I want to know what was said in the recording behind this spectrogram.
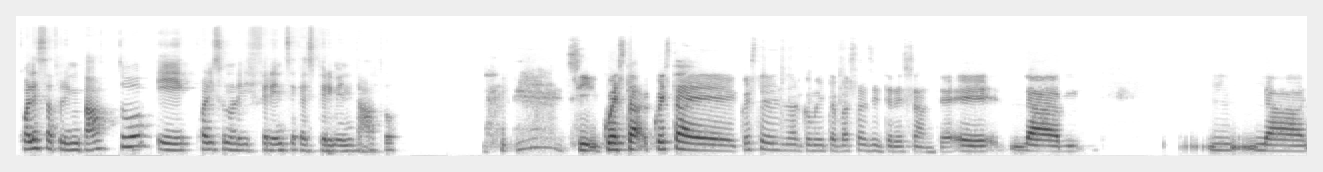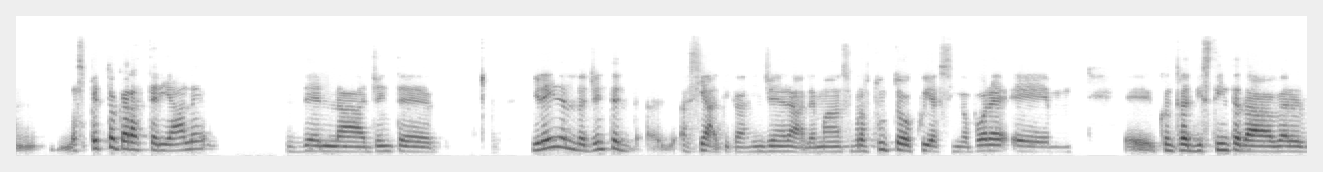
qual è stato l'impatto e quali sono le differenze che hai sperimentato? Sì, questa, questa è, questo è un argomento abbastanza interessante. E la, la, l'aspetto caratteriale della gente, direi della gente asiatica in generale, ma soprattutto qui a Singapore, è, è contraddistinta da avere,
